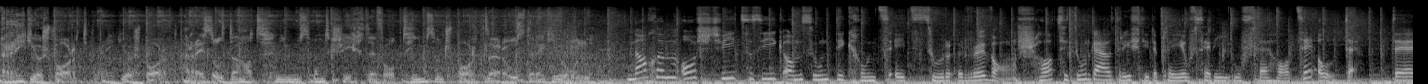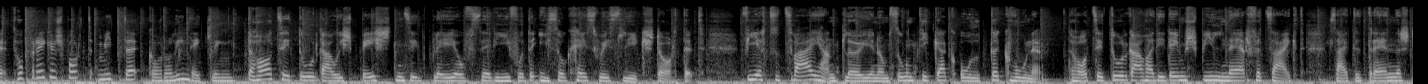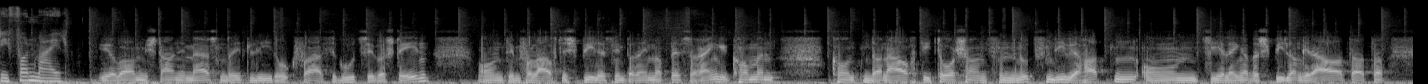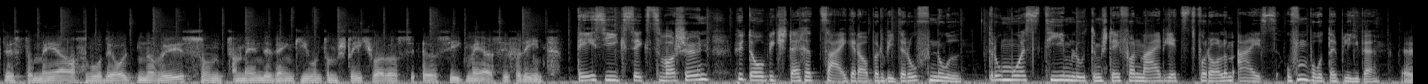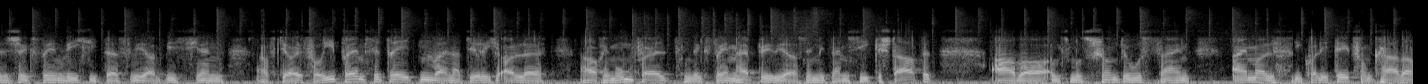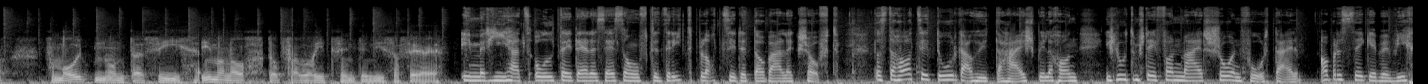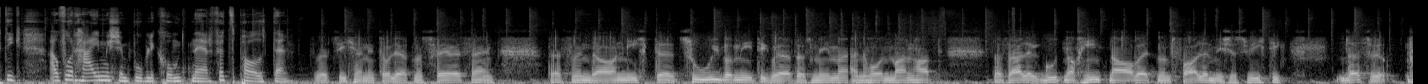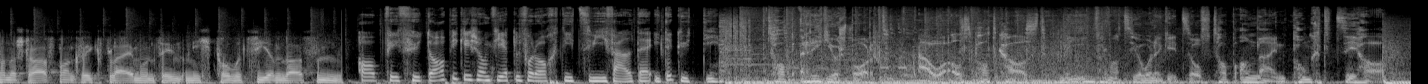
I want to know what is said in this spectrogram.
Regiosport. Regiosport. Resultat, News und Geschichten von Teams und Sportlern aus der Region. Nach dem Ostschweizer Sieg am Sonntag kommt es jetzt zur Revanche. HC Thurgau trifft in der Playoff-Serie auf den HC Olten. Der Top-Regiosport mit der Caroline Dettling. Der HC Thurgau ist bestens in die Playoff-Serie der Eishockey Swiss League gestartet. 4 zu 2 haben die Löwen am Sonntag gegen Olten gewonnen. Der HC Thurgau hat in diesem Spiel Nerven gezeigt, sagt der Trainer Stefan Meyer. Wir waren imstande im ersten Drittel die Druckphase gut zu überstehen und im Verlauf des Spieles sind wir dann immer besser reingekommen, konnten dann auch die Torchancen nutzen, die wir hatten und je länger das Spiel dann gedauert hat, desto mehr wurde Olten nervös und am Ende denke ich unterm Strich war der Sieg mehr als sie verdient. Der Sieg ist zwar schön, heute Abend stechen die Zeiger aber wieder auf Null. Darum muss das Team laut Stefan Meyer jetzt vor allem eins auf dem Boden bleiben. Es ist extrem wichtig, dass wir ein bisschen auf die Euphoriebremse treten, weil natürlich alle, auch im Umfeld, sind extrem happy. Wir sind mit einem Sieg gestartet. Aber uns muss schon bewusst sein, einmal die Qualität vom Kader vom Olten und dass sie immer noch Top-Favorit sind in dieser Serie. Immerhin hat Olten in dieser Saison auf den dritten Platz in der Tabelle geschafft. Dass der HC Thurgau heute daheim spielen kann, ist laut Stefan Meyer schon ein Vorteil. Aber es ist eben wichtig, auch vor heimischem Publikum die Nerven zu behalten. Es wird sicher eine tolle Atmosphäre sein, dass man da nicht äh, zu übermütig wird, dass man immer einen hohen Mann hat, dass alle gut nach hinten arbeiten und vor allem ist es wichtig, dass wir von der Strafbank wegbleiben und sie nicht provozieren lassen. Abpfiff heute Abend ist am Viertel vor acht in Zweifelden in der Gütti. Top Regiosport, auch als Podcast. Mehr Informationen gibt's auf toponline.ch.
